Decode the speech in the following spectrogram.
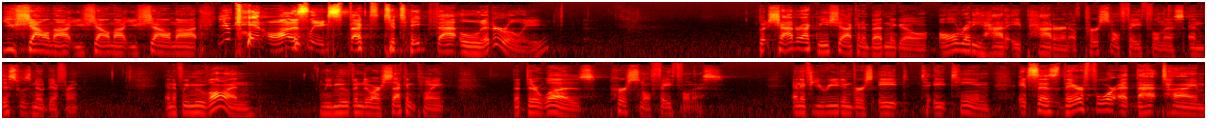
you shall not, you shall not, you shall not, you can't honestly expect to take that literally. But Shadrach, Meshach, and Abednego already had a pattern of personal faithfulness, and this was no different. And if we move on, we move into our second point that there was personal faithfulness. And if you read in verse 8 to 18, it says, Therefore at that time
